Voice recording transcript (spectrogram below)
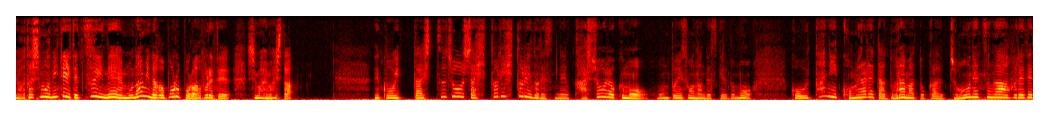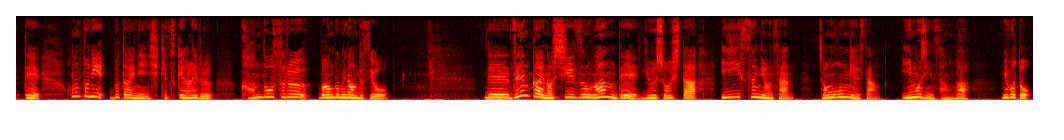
いや、私も見ていてついね、もう涙がポロポロ溢れてしまいました。で、こういった出場者一人一人のですね、歌唱力も本当にそうなんですけれども、こう歌に込められたドラマとか情熱が溢れ出て、本当に舞台に引きつけられる、感動する番組なんですよ。で、前回のシーズン1で優勝したイー・スギュンさん、チョン・ホンギルさん、イ・ムジンさんは、見事、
